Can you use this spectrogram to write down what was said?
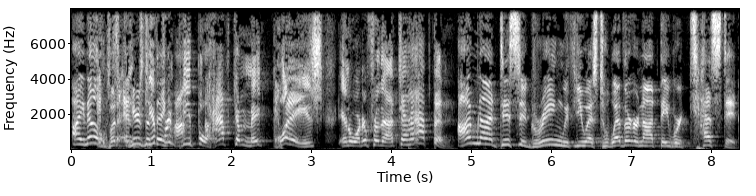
I know, and, but and here's the different thing. people I, have to make plays in order for that to happen. I'm not disagreeing with you as to whether or not they were tested.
